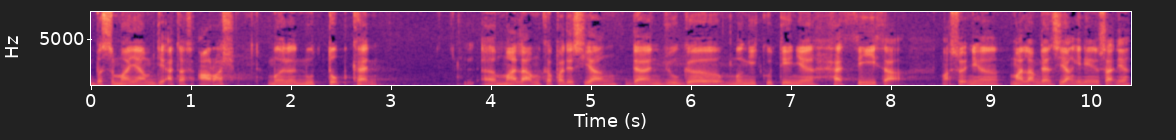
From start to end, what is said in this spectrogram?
bersemayam di atas arash, menutupkan uh, malam kepada siang dan juga mengikutinya hathitha. Maksudnya malam dan siang ini Ustaz ya,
